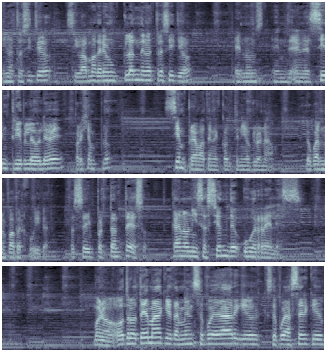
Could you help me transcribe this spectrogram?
Y nuestro sitio, si vamos a tener un clon de nuestro sitio, en, el sin www, por ejemplo, siempre vamos a tener contenido clonado, lo cual nos va a perjudicar. Entonces es importante eso, canonización de URLs. Bueno, otro tema que también se puede dar que se puede hacer que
